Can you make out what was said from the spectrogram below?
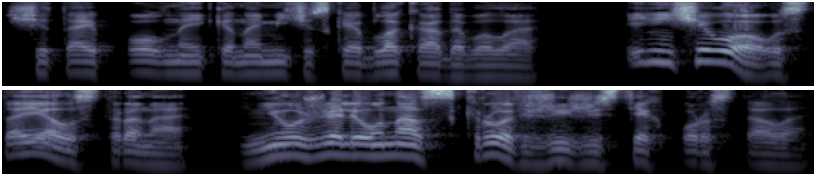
Считай, полная экономическая блокада была. И ничего, устояла страна. Неужели у нас кровь жиже с тех пор стала?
